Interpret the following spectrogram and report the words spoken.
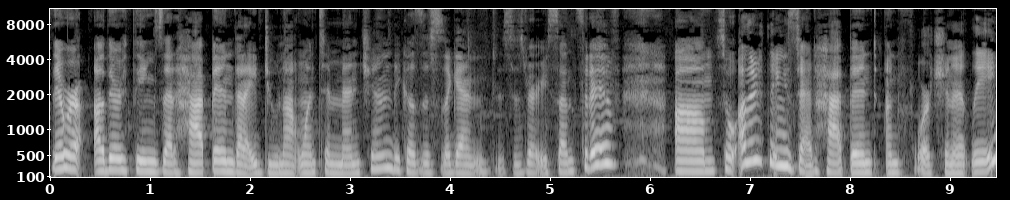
there were other things that happened that I do not want to mention because this is again this is very sensitive. Um, so other things that happened, unfortunately,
